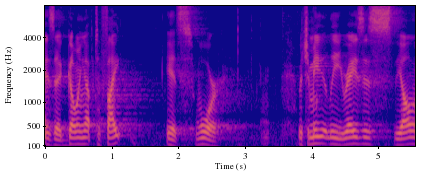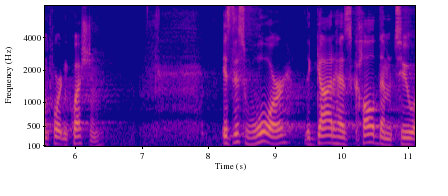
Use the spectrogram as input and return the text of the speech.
is a going up to fight, it's war, which immediately raises the all important question Is this war that God has called them to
